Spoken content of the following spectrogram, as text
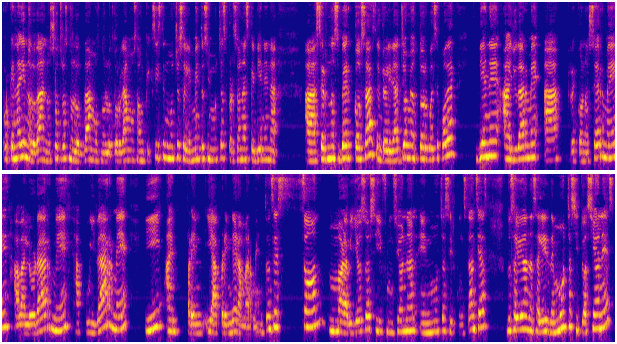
porque nadie nos lo da, nosotros nos lo damos, nos lo otorgamos, aunque existen muchos elementos y muchas personas que vienen a, hacernos ver cosas, en realidad yo me otorgo ese poder, viene a ayudarme a reconocerme, a valorarme, a cuidarme y a, y a aprender a amarme. Entonces, son maravillosos y funcionan en muchas circunstancias, nos ayudan a salir de muchas situaciones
